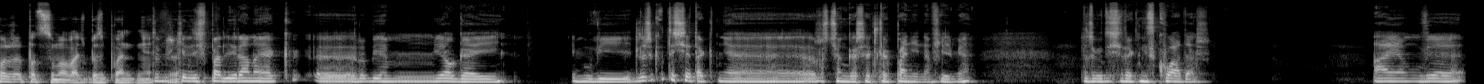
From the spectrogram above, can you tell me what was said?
może podsumować bezbłędnie. To mi że- kiedyś wpadli rano, jak y, robiłem jogę i, i mówi, dlaczego ty się tak nie rozciągasz jak tak pani na filmie? Dlaczego ty się tak nie składasz? A ja mówię,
